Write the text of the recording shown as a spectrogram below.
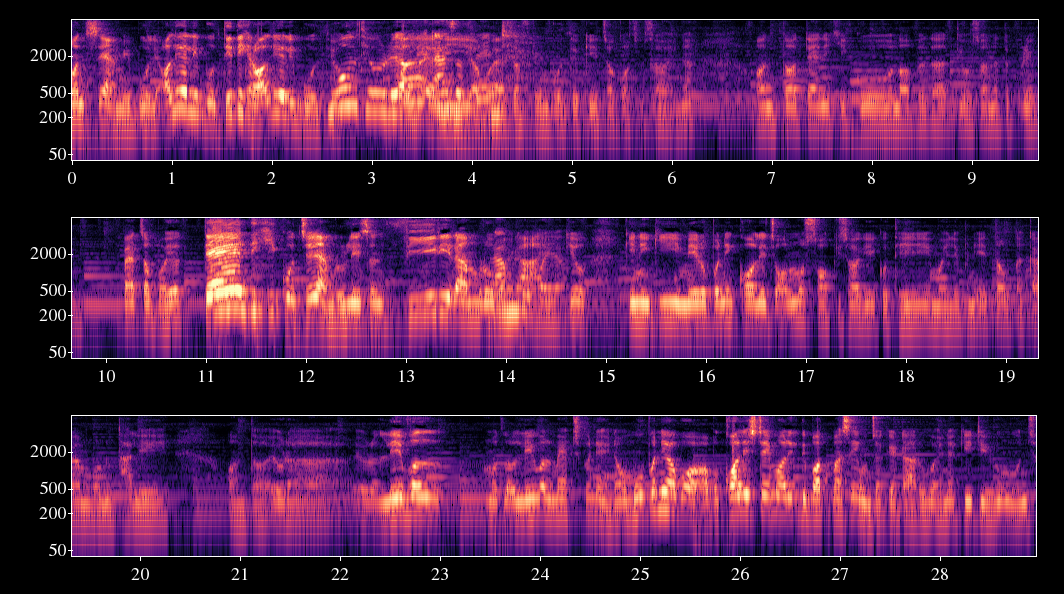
मन्थ्स चाहिँ हामी बोल्यो। अलिअलि बोल त्यतिखेर अलिअलि बोल्थ्यो। बोल्थ्यो as a friend as a friend बोल्थ्यो के छ कसो छ होइन। अन्त त्यहाँदेखिको लबदा त्योसँग त ब्रेक प्याचअप भयो। त्यहाँदेखिको चाहिँ हाम्रो रिलेसन फेरि राम्रो भएर आयो। क्या? किनकि मेरो पनि कलेज अलमोस्ट सकिसकेको थिएँ। मैले पनि यताउता काम गर्नु थालेँ। अन्त एउटा एउटा लेभल मतलब लेभल म्याच पनि होइन। म पनि अब अब कलेज टाइममा अलिकति बदमासै हुन्छ केटाहरू होइन केटीहरू पनि हुन्छ।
